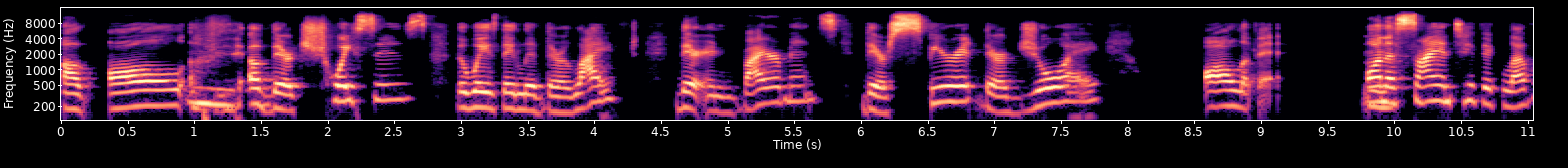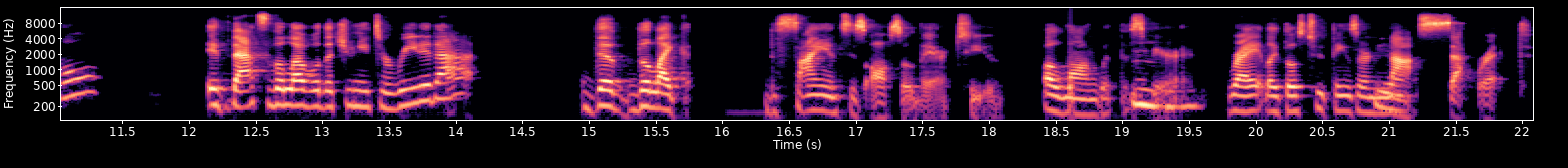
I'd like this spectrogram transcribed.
of all of, mm. of, their choices, the ways they live their life, their environments, their spirit, their joy, all of it. Mm. On a scientific level, if that's the level that you need to read it at, the the like the science is also there too, along with the spirit, mm-hmm. right? Like those two things are yeah. not separate.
